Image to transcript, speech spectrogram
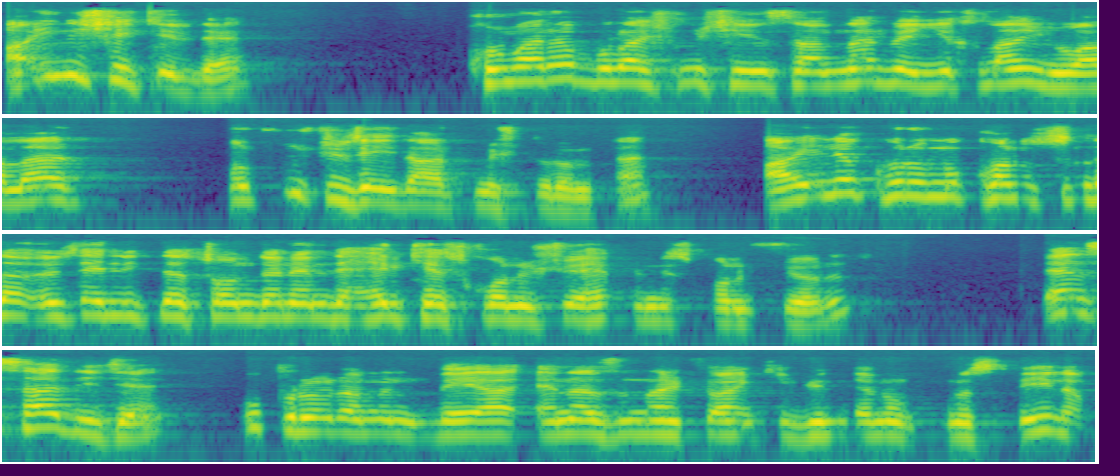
Aynı şekilde kumara bulaşmış insanlar ve yıkılan yuvalar korkunç düzeyde artmış durumda. Aile kurumu konusunda özellikle son dönemde herkes konuşuyor, hepimiz konuşuyoruz. Ben sadece bu programın veya en azından şu anki gündemin konusu değil ama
